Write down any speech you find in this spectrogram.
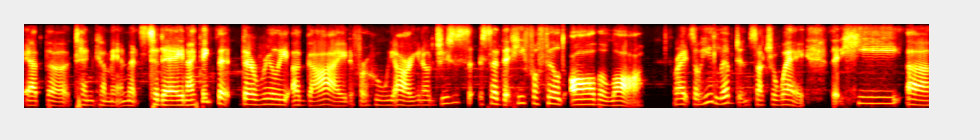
at the Ten Commandments today. And I think that they're really a guide for who we are. You know, Jesus said that he fulfilled all the law right? So he lived in such a way that he uh,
